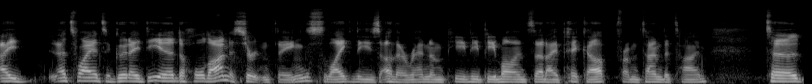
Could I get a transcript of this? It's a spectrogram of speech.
I that's why it's a good idea to hold on to certain things like these other random PvP mons that I pick up from time to time to,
